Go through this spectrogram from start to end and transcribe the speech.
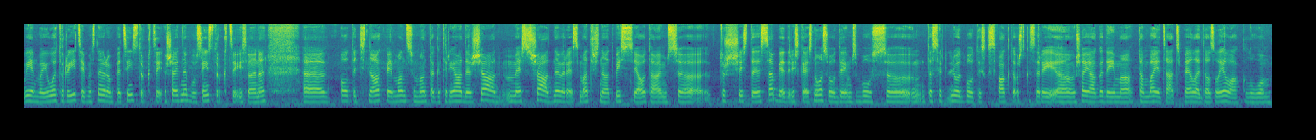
vienu vai otru rīcību. Mēs nevaram pēc instrukcijas, šeit nebūs instrukcijas, vai ne? Politiķis nāk pie manis un man tagad ir jādara šādi. Mēs šādi nevarēsim atrisināt visus jautājumus. Tur šis sabiedriskais nosodījums būs, tas ir ļoti būtisks faktors, kas arī šajā gadījumā tam vajadzētu spēlēt daudz lielāku lomu.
